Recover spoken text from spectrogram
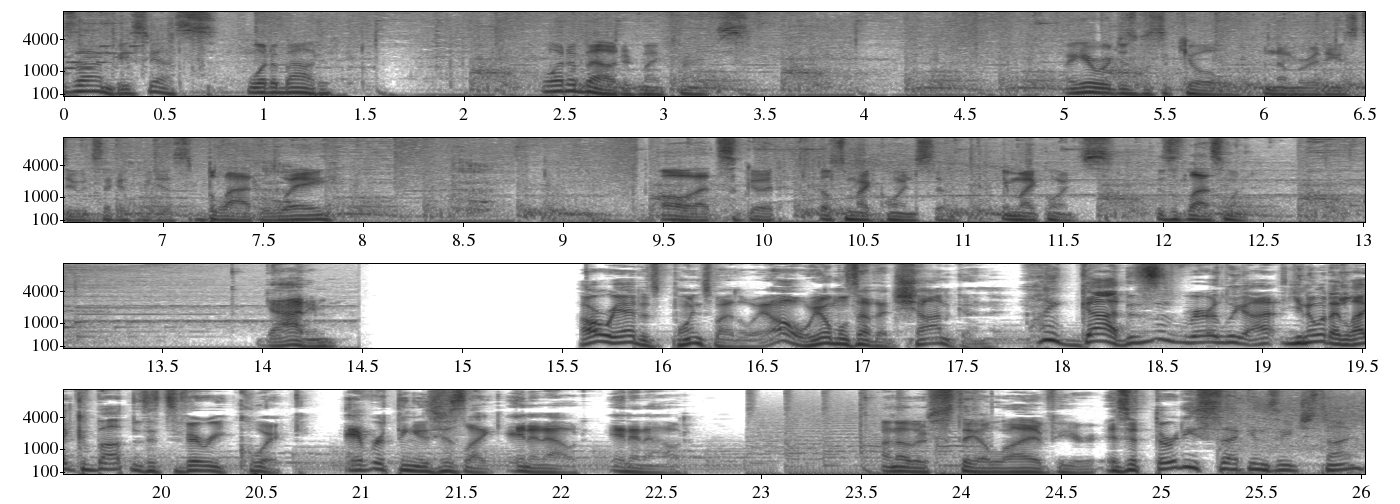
zombies, yes. What about it? What about it, my friends? I hear we're just supposed to kill a number of these dudes, I guess we just blad away. Oh, that's good. Those are my coins, though. Give my coins. This is the last one. Got him. How are we at his points, by the way? Oh, we almost have that shotgun. My god, this is rarely... You know what I like about this? It's very quick. Everything is just like in and out, in and out. Another stay alive here. Is it 30 seconds each time?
